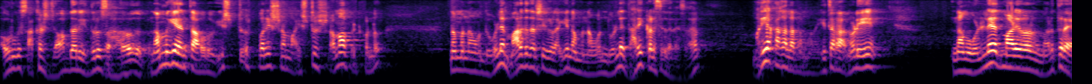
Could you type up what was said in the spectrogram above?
ಅವ್ರಿಗೂ ಸಾಕಷ್ಟು ಜವಾಬ್ದಾರಿ ಇದ್ದರೂ ಸಹ ನಮಗೆ ಅಂತ ಅವರು ಇಷ್ಟು ಪರಿಶ್ರಮ ಇಷ್ಟು ಶ್ರಮ ಪಟ್ಕೊಂಡು ನಮ್ಮನ್ನು ಒಂದು ಒಳ್ಳೆ ಮಾರ್ಗದರ್ಶಿಗಳಾಗಿ ನಮ್ಮನ್ನು ಒಂದು ಒಳ್ಳೆ ದಾರಿ ಕಳಿಸಿದ್ದಾರೆ ಸರ್. ಮರೆಯೋಕ್ಕಾಗಲ್ಲ ನಮ್ಮ ಈ ಥರ ನೋಡಿ ನಾವು ಒಳ್ಳೇದು ಮಾಡಿರೋರನ್ನ ಮರೆತರೆ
